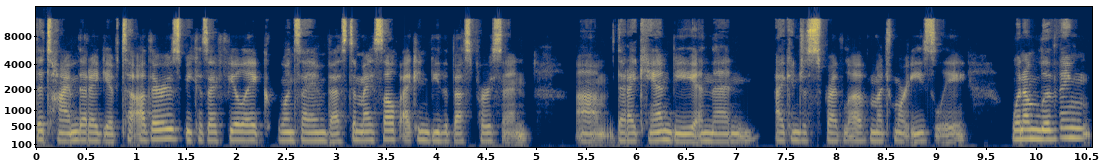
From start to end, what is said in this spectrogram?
the time that I give to others because I feel like once I invest in myself, I can be the best person um, that I can be. And then I can just spread love much more easily. When I'm living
